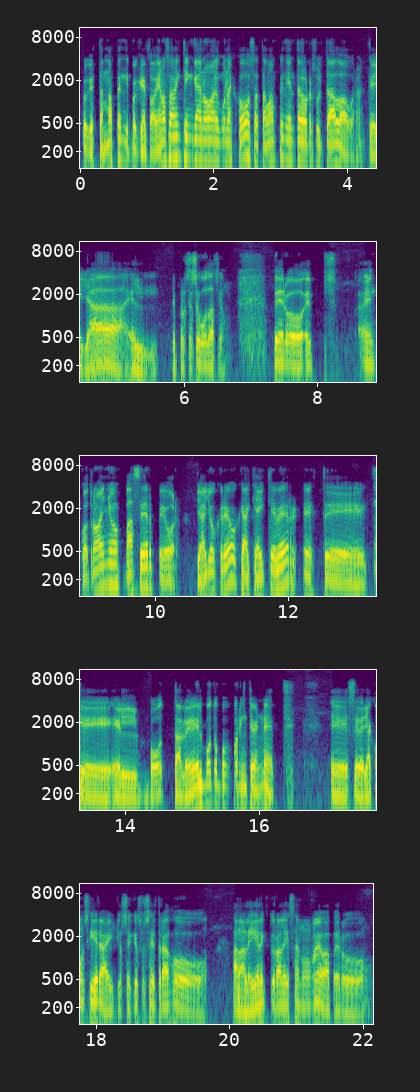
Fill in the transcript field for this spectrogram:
porque están más pendientes, porque todavía no saben quién ganó algunas cosas, están más pendientes de los resultados ahora, que ya el, proceso de votación. Pero en cuatro años va a ser peor. Ya yo creo que aquí hay que ver este que el voto, tal vez el voto por, internet eh, se debería considerar. Yo sé que eso se trajo a la ley electoral esa nueva, pero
